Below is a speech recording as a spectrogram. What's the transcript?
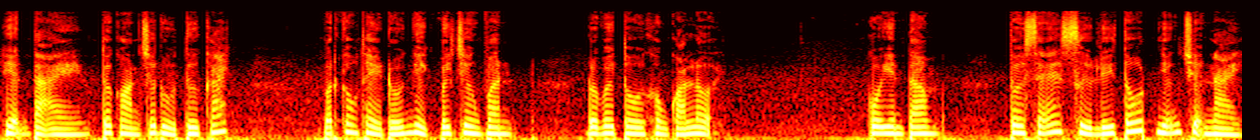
Hiện tại tôi còn chưa đủ tư cách, Vẫn không thể đối nghịch với Trương Vân. Đối với tôi không có lợi. Cô yên tâm, Tôi sẽ xử lý tốt những chuyện này.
